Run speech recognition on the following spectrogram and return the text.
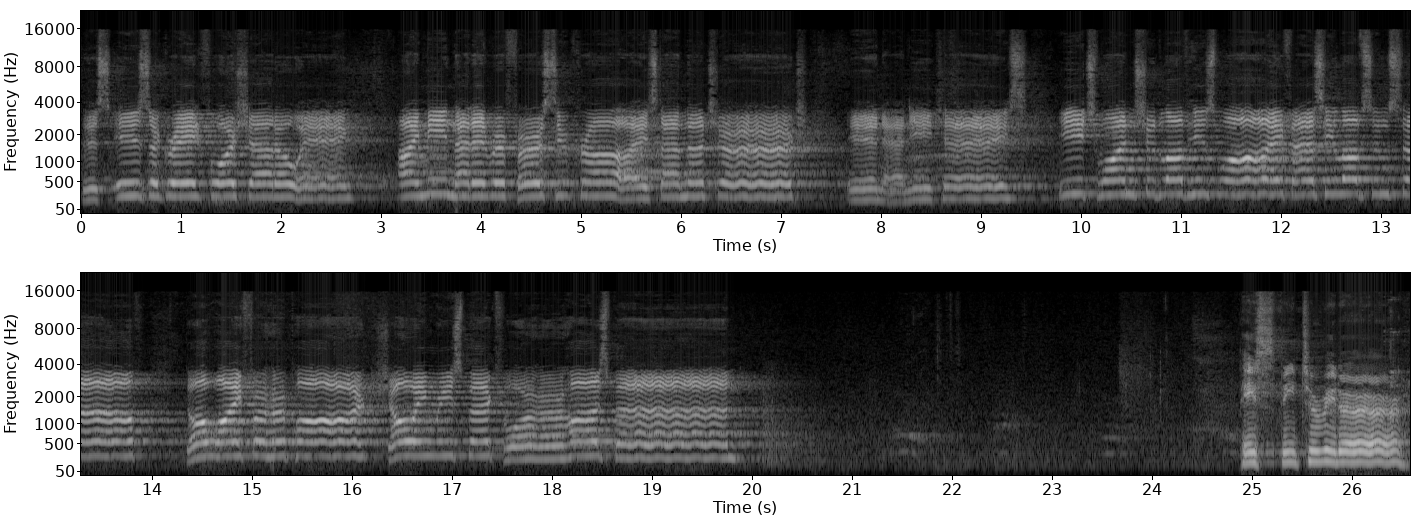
This is a great foreshadowing. I mean that it refers to Christ and the church. In any case, each one should love his wife as he loves himself, the wife for her part, showing respect for her husband. Peace be to reader.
